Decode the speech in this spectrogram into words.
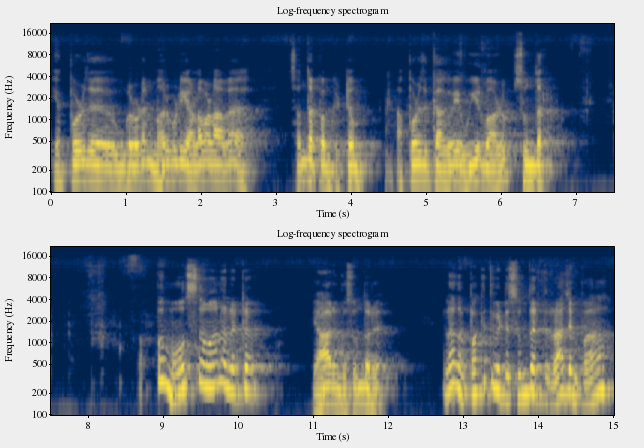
எப்பொழுது உங்களுடன் மறுபடியும் அளவலாவ சந்தர்ப்பம் கிட்டும் அப்பொழுதுக்காகவே உயிர் வாழும் சுந்தர். அப்போ மோசமான லெட்டர் யார் இந்த சுந்தர்? எல்லாம் அந்த பக்கத்து வீட்டு சுந்தர் ராஜம்பா.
